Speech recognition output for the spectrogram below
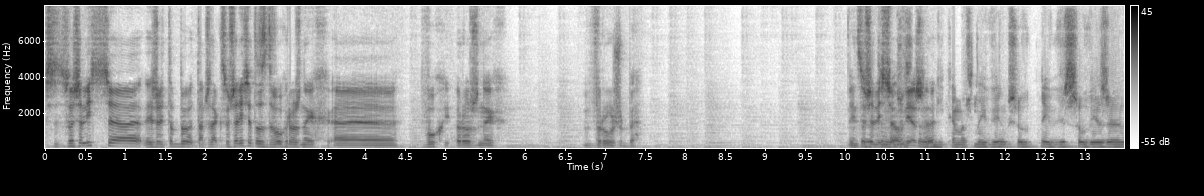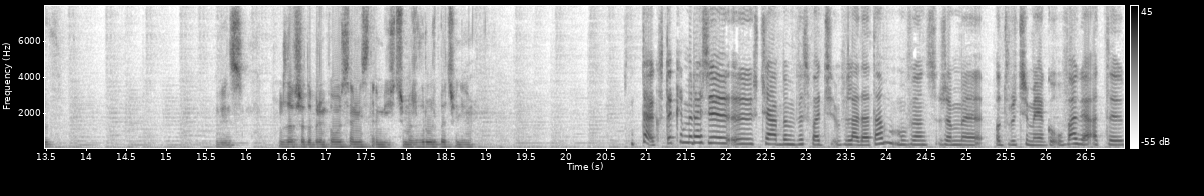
słyszeliście, jeżeli to było, znaczy tak, słyszeliście to z dwóch różnych, e, dwóch różnych wróżb. Więc To, że ty słyszeliście o wieży? Logikę, masz największą, najwyższą wieżę, więc zawsze dobrym pomysłem jest tam iść, czy masz wróżbę, czy nie. Tak, w takim razie y, chciałabym wysłać Vlada tam, mówiąc, że my odwrócimy jego uwagę, a ty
